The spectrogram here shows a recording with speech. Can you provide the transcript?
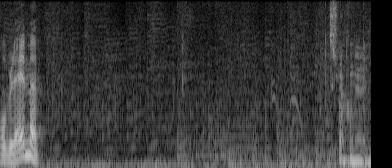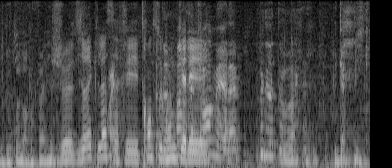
Problème Je sais pas combien elle a mis d'auto dans le fight. Je dirais que là, ça fait 30 Ça donne secondes qu'elle est. mais elle a beaucoup d'auto. Hein. C'est 4 pics.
